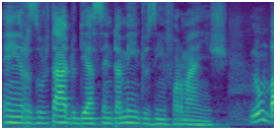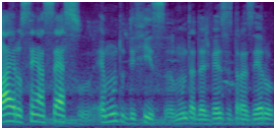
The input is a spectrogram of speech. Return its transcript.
em resultado de assentamentos informais. Num bairro sem acesso é muito difícil, muitas das vezes, trazer o,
